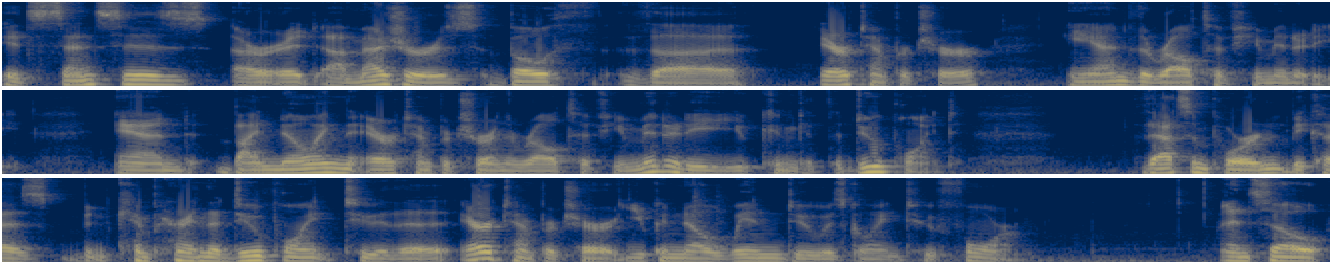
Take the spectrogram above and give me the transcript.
it senses or it uh, measures both the air temperature and the relative humidity. And by knowing the air temperature and the relative humidity, you can get the dew point. That's important because comparing the dew point to the air temperature, you can know when dew is going to form. And so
